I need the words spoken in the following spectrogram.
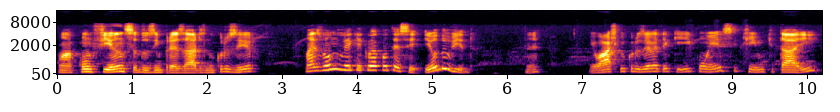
uma confiança dos empresários no Cruzeiro. Mas vamos ver o que, que vai acontecer. Eu duvido, né? Eu acho que o Cruzeiro vai ter que ir com esse time que está aí.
